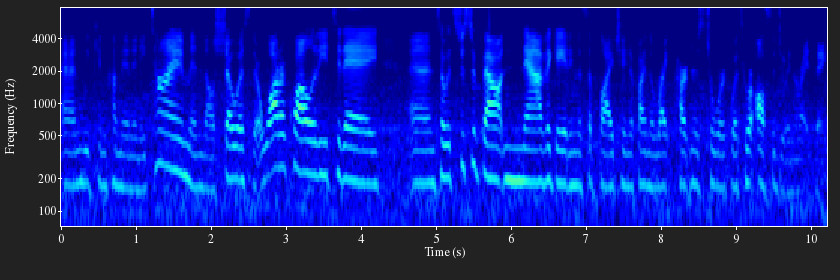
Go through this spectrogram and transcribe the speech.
and we can come in anytime and they'll show us their water quality today. And so it's just about navigating the supply chain to find the right partners to work with who are also doing the right thing.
